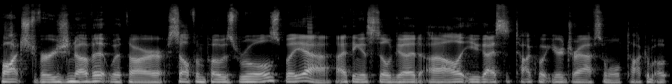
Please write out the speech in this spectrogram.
botched version of it with our self-imposed rules. But yeah, I think it's still good. Uh, I'll let you guys talk about your drafts, and we'll talk about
